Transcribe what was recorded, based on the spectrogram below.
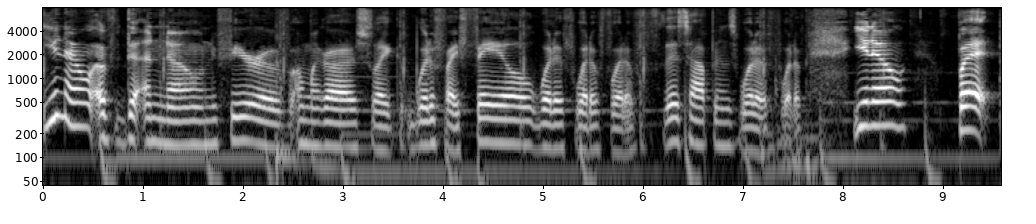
you know of the unknown fear of oh my gosh like what if i fail? What if what if what if this happens? What if what if you know? But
